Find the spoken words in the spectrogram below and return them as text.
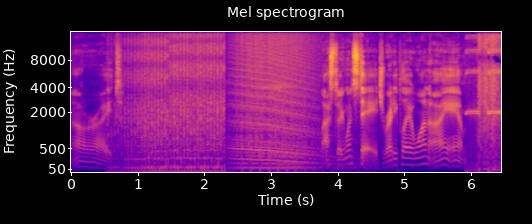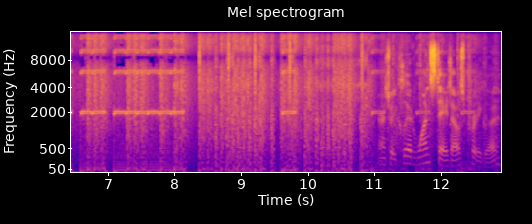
Alright. Last 31 stage. Ready, player one? I am. Alright, so we cleared one stage. That was pretty good.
